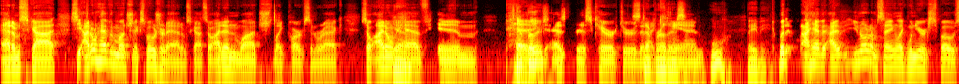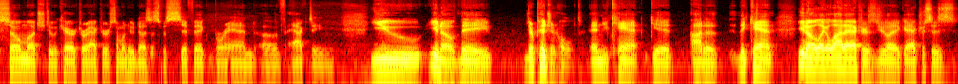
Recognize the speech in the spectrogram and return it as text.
Adam Scott. See, I don't have much exposure to Adam Scott, so I didn't watch like Parks and Rec, so I don't Yeah. have him Step pegged Brothers? as this character that Step I Brothers. can. Ooh, baby. But I have I you know what I'm saying? Like when you're exposed so much to a character actor, someone who does a specific brand of acting, you you know, they they're pigeonholed and you can't get out of they can't you know, like a lot of actors, you're like actresses,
